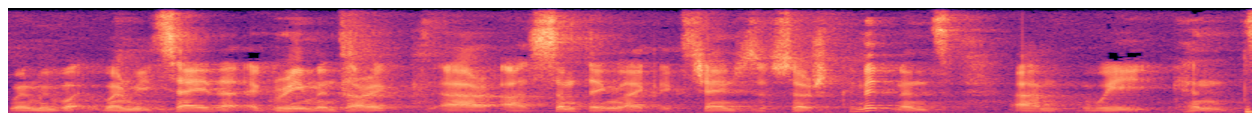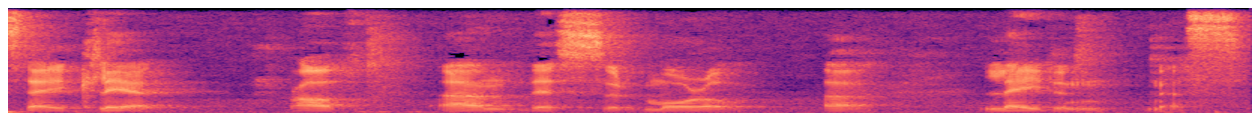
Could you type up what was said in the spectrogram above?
when we, when we say that agreements are, are, are something like exchanges of social commitments, um, we can stay clear of um, this sort of moral uh, ladenness.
